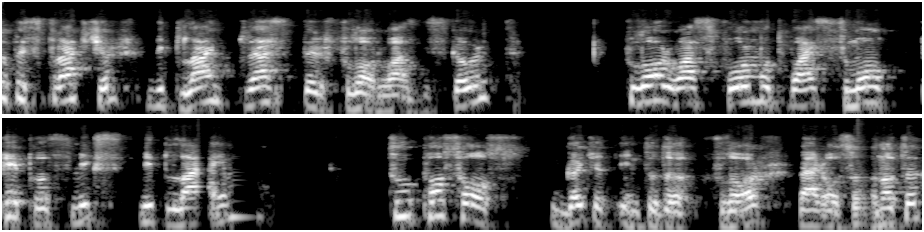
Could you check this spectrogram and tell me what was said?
of a structure with lime plaster floor was discovered. Floor was formed by small pebbles mixed with lime. Two post holes gudged into the floor were also noted.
